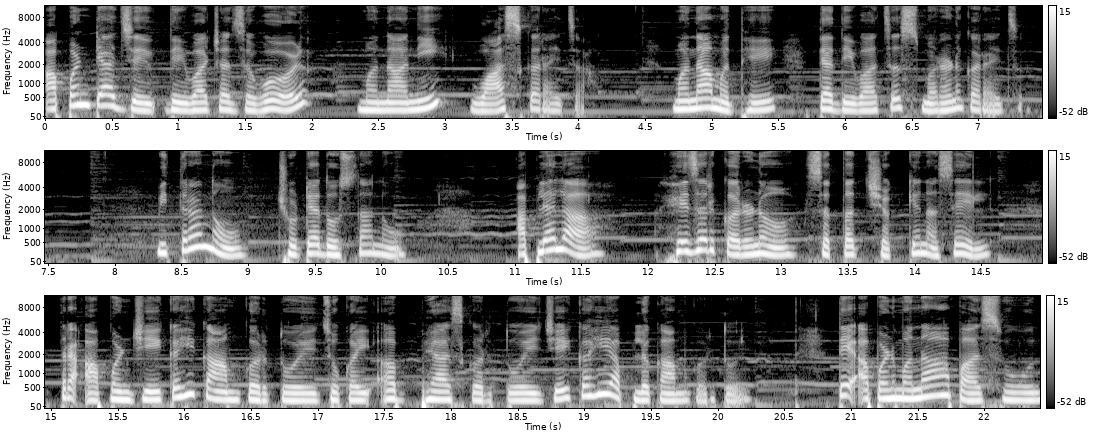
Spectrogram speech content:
आपण त्या जे देवाच्या जवळ मनानी वास करायचा. मनामध्ये त्या देवाचं स्मरण करायचं. मित्रांनो छोट्या दोस्तांनो आपल्याला हे जर करणं सतत शक्य नसेल तर आपण जे काही काम करतोय जो काही अभ्यास करतोय जे काही आपलं काम करतोय ते आपण मनापासून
